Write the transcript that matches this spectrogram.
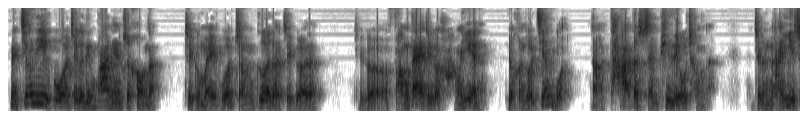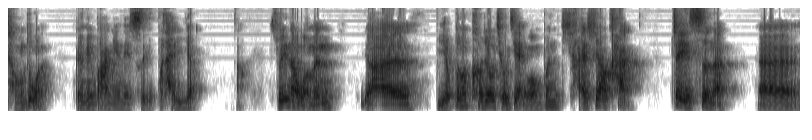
那经历过这个零八年之后呢，这个美国整个的这个。这个房贷这个行业呢，有很多监管啊，它的审批流程呢，这个难易程度呢，跟零八年那次也不太一样啊。所以呢，我们呃也不能刻舟求剑，我们不还是要看这一次呢，呃，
